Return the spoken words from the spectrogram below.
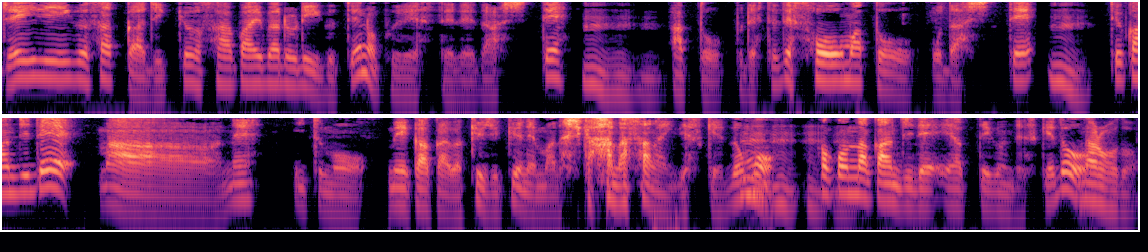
J リーグサッカー実況サバイバルリーグっていうのをプレステで出して、うんうんあとプレステで走馬灯を出して、うん。うん。っていう感じで、まあね、いつもメーカー界は99年までしか話さないんですけれども、こんな感じでやっていくんですけど、なるほど。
